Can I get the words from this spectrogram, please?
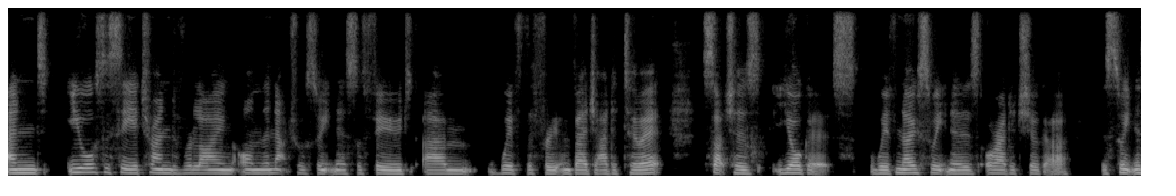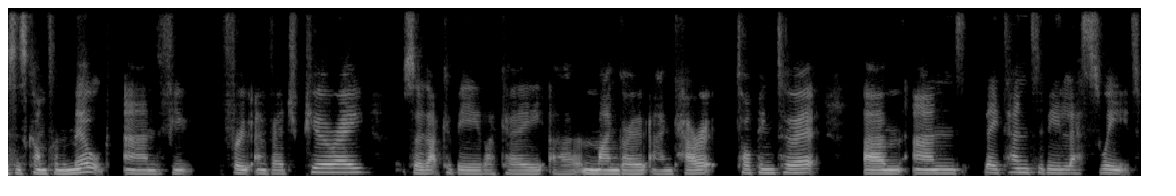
And you also see a trend of relying on the natural sweetness of food um, with the fruit and veg added to it, such as yogurts with no sweeteners or added sugar. The sweetness has come from the milk and fruit and veg puree so that could be like a uh, mango and carrot topping to it. Um, and they tend to be less sweet,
